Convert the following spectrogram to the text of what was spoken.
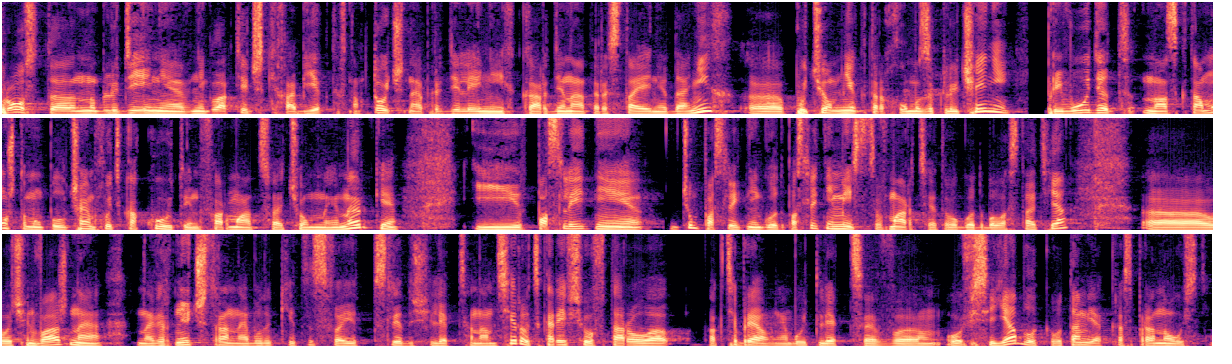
просто наблюдение внегалактических объектов, там, точное определение их координат и расстояние до них э, путем некоторых умозаключений приводит нас к тому, что мы получаем хоть какую-то информацию о темной энергии. И в последние, чем последние годы, последние месяцы, в марте этого года была статья, э, очень важная. Наверное, не очень странно, я буду какие-то свои следующие лекции анонсировать. Скорее всего, 2 октября у меня будет лекция в офисе Яблоко. Вот там я как раз про новости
